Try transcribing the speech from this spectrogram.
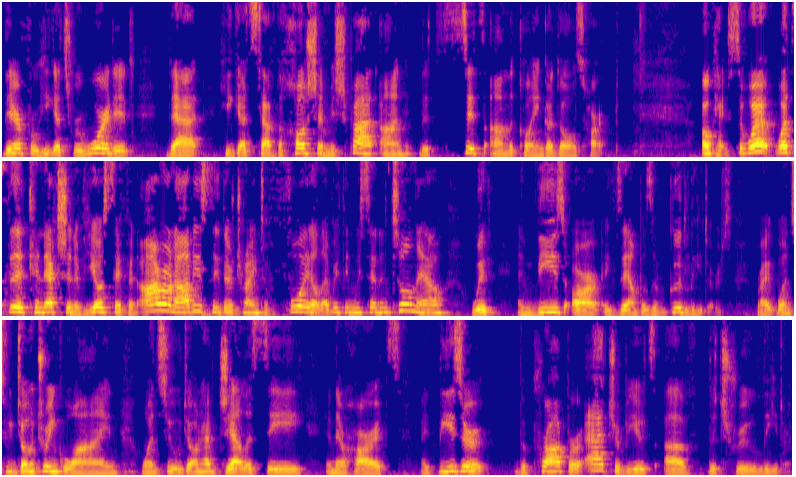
Therefore, he gets rewarded that he gets to have the Choshen Mishpat on that sits on the Kohen Gadol's heart. Okay, so what, what's the connection of Yosef and Aaron? Obviously, they're trying to foil everything we said until now with, and these are examples of good leaders, right? Ones who don't drink wine, ones who don't have jealousy in their hearts. Right? These are the proper attributes of the true leader.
